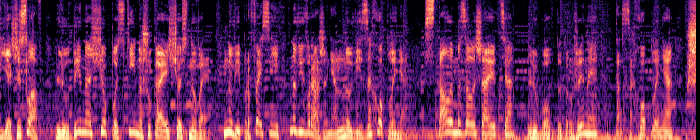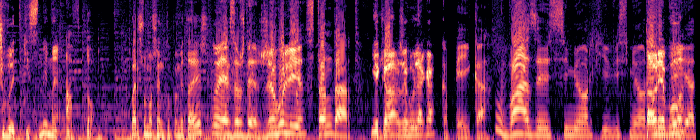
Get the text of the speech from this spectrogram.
В'ячеслав людина, що постійно шукає щось нове, нові професії, нові враження, нові захоплення. Сталими залишаються любов до дружини та захоплення швидкісними авто. Першу машинку пам'ятаєш? Ну, як завжди, Жигулі, стандарт. Яка Жигуляка? Копейка. Ну, вази, сімерки, вісьмерки. Таврія була? дев'ят-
